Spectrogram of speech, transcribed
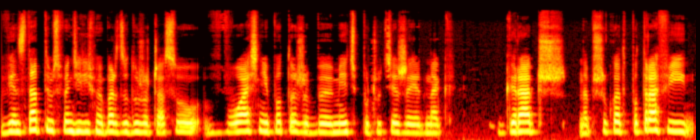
Więc nad tym spędziliśmy bardzo dużo czasu, właśnie po to, żeby mieć poczucie, że jednak gracz na przykład potrafi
